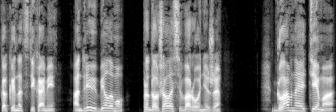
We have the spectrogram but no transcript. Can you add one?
как и над стихами Андрею Белому, продолжалась в Воронеже. Главная тема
